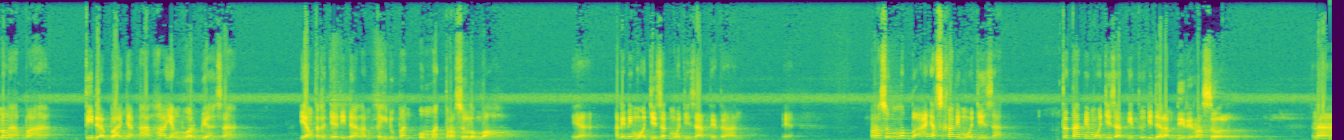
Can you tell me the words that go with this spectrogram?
Mengapa tidak banyak hal-hal yang luar biasa yang terjadi dalam kehidupan umat Rasulullah? Ya, kan ini mukjizat-mukjizat itu kan. Ya. Rasulullah banyak sekali mukjizat. Tetapi mukjizat itu di dalam diri Rasul Nah,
